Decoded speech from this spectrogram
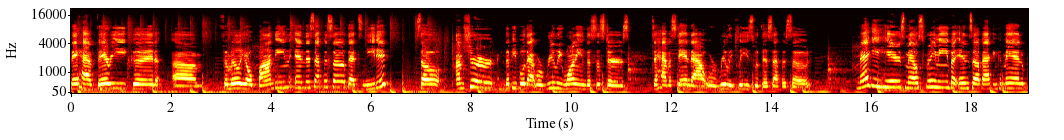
They have very good um, familial bonding in this episode that's needed. So I'm sure the people that were really wanting the sisters to have a standout were really pleased with this episode. Maggie hears Mel screaming but ends up back in command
